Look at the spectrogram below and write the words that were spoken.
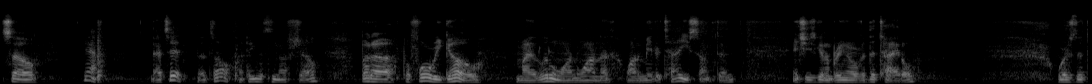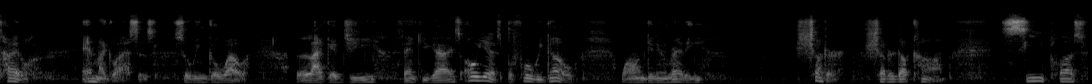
so, yeah, that's it. That's all. I think that's enough show. But uh, before we go, my little one wanted wanted me to tell you something, and she's gonna bring over the title. Where's the title? And my glasses, so we can go out like a G. Thank you guys. Oh yes, before we go, while I'm getting ready, Shudder, Shudder.com. C plus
